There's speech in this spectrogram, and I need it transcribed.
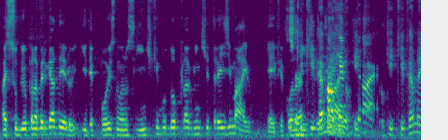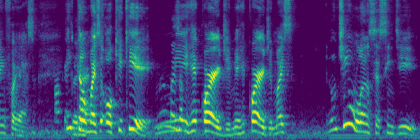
mas subiu pela Brigadeiro. E depois, no ano seguinte, que mudou para 23 de maio. E aí ficou na Kiki também, o Kiki, o Kiki também foi essa. Então, mas o Kiki, me a... recorde, me recorde, mas não tinha um lance assim de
